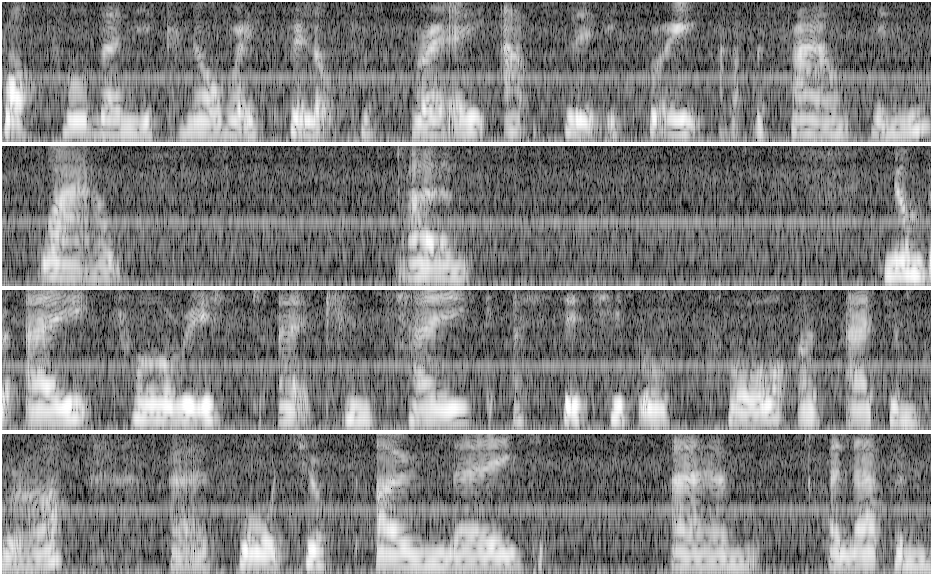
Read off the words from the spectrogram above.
bottle then you can always fill up for free absolutely free at the fountains. Wow. Um, number eight tourists uh, can take a city bus tour of Edinburgh uh, for just only um, $11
